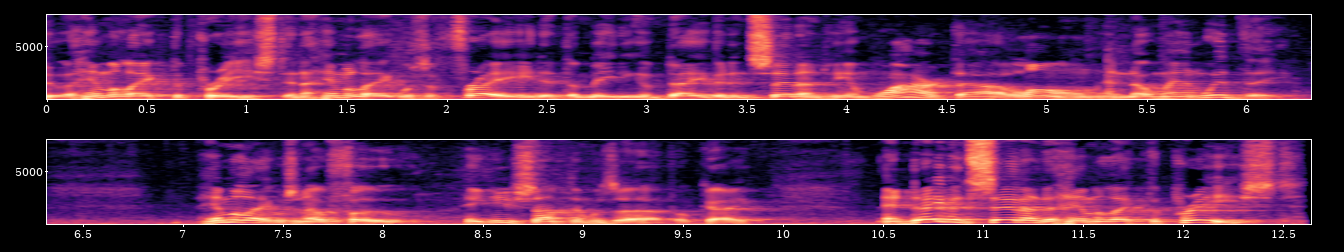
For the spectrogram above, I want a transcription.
to Ahimelech the priest, and Ahimelech was afraid at the meeting of David, and said unto him, Why art thou alone, and no man with thee? Ahimelech was no fool. He knew something was up, okay? And David said unto Ahimelech the priest,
